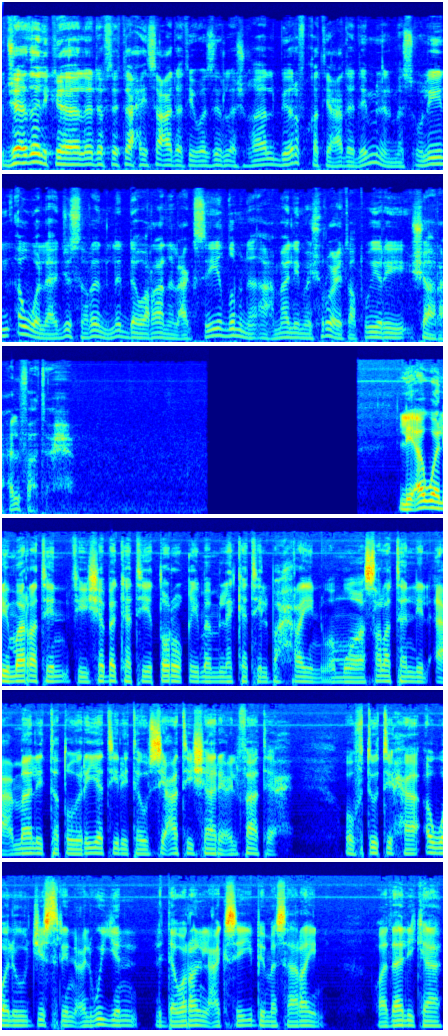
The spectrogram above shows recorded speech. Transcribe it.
جاء ذلك لدى افتتاح سعادة وزير الأشغال برفقة عدد من المسؤولين أول جسر للدوران العكسي ضمن أعمال مشروع تطوير شارع الفاتح. لأول مرة في شبكة طرق مملكة البحرين ومواصلة للأعمال التطويرية لتوسعة شارع الفاتح افتتح أول جسر علوي للدوران العكسي بمسارين وذلك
